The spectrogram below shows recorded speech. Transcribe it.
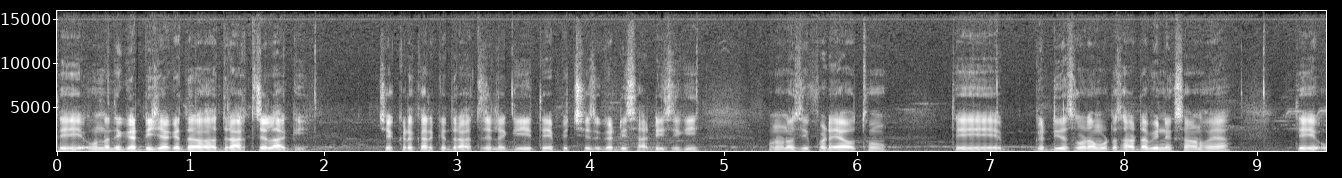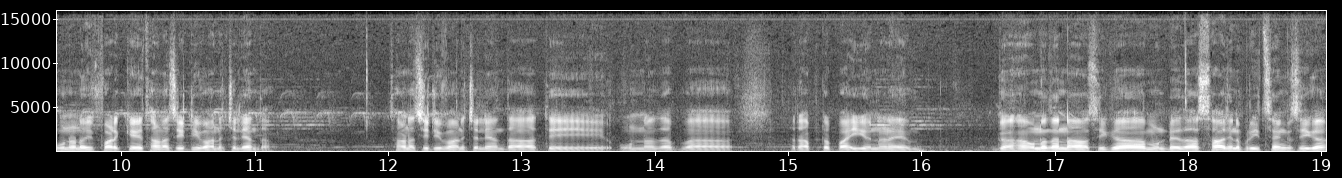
ਤੇ ਉਹਨਾਂ ਦੀ ਗੱਡੀ ਜਾ ਕੇ ਦਰ- ਦਰਖਤ 'ਚ ਲੱਗ ਗਈ। ਚਿੱਕੜ ਕਰਕੇ ਦਰਖਤ 'ਚ ਲੱਗੀ ਤੇ ਪਿੱਛੇ ਗੱਡੀ ਸਾਡੀ ਸੀਗੀ। ਉਹਨਾਂ ਨੂੰ ਅਸੀਂ ਫੜਿਆ ਉੱਥੋਂ ਤੇ ਗੱਡੀ ਦਾ ਥੋੜਾ ਮੋਟਾ ਸਾਡਾ ਵੀ ਨੁਕਸਾਨ ਹੋਇਆ ਤੇ ਉਹਨਾਂ ਨੂੰ ਵੀ ਫੜ ਕੇ ਥਾਣਾ ਸਿਟੀ 1 ਚ ਲਿਆਂਦਾ। ਥਾਣਾ ਸਿਟੀ 1 ਚ ਲਿਆਂਦਾ ਤੇ ਉਹਨਾਂ ਦਾ ਬ- ਪਾਈ ਉਹਨਾਂ ਨੇ ਗਾਹਾਂ ਉਹਨਾਂ ਦਾ ਨਾਮ ਸੀਗਾ ਮੁੰਡੇ ਦਾ ਸਾਜਨਪ੍ਰੀਤ ਸਿੰਘ ਸੀਗਾ।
